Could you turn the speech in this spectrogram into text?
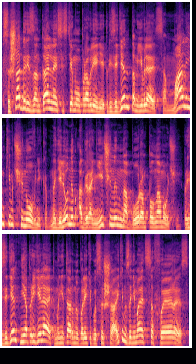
В США горизонтальная система управления. Президентом является маленьким чиновником, наделенным ограниченным набором полномочий. Президент не определяет монетарную политику США, этим занимается ФРС.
